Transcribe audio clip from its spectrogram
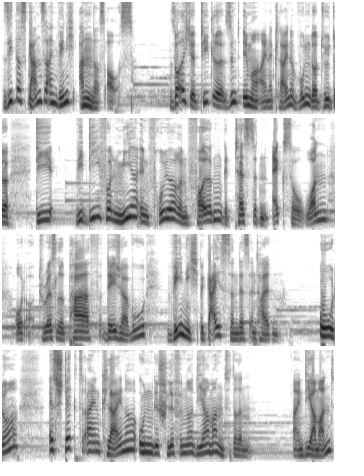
sieht das Ganze ein wenig anders aus. Solche Titel sind immer eine kleine Wundertüte, die wie die von mir in früheren Folgen getesteten Exo One oder Drizzle Path Deja Vu wenig Begeisterndes enthalten. Oder es steckt ein kleiner, ungeschliffener Diamant drin. Ein Diamant,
